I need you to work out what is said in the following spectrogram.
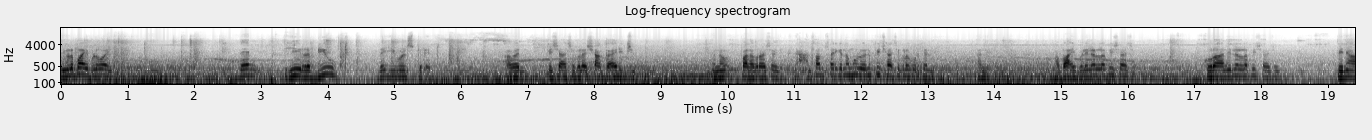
നിങ്ങൾ ബൈബിൾ വായിച്ചു? Then he rebuked the evil spirit അവൻ പിശാചുകളെ ശകാരിച്ചു എന്ന് പല പ്രാവശ്യം ഞാൻ സംസാരിക്കുന്ന മുഴുവനും പിശാചുകളെ കുറിച്ചല്ലേ? അല്ലേ? ആ ബൈബിളിലുള്ള പിശാചും ഖുറാനിലുള്ള പിശാചും പിന്നെ ആ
